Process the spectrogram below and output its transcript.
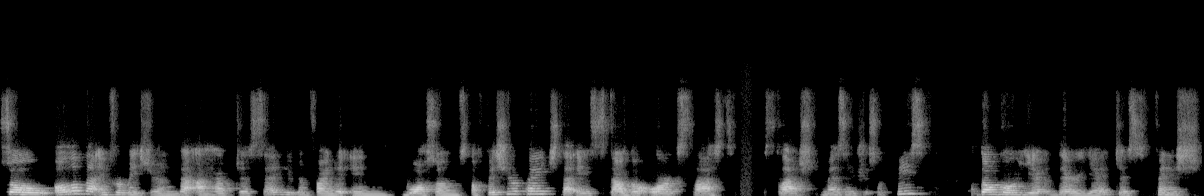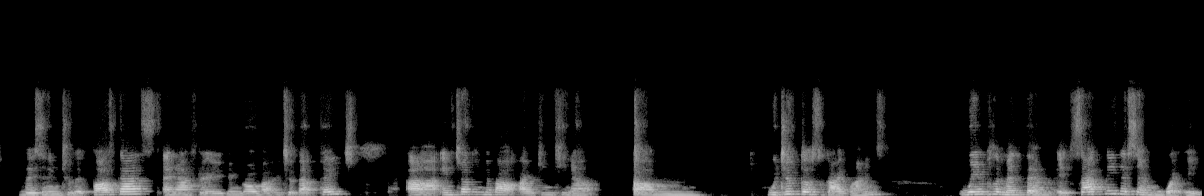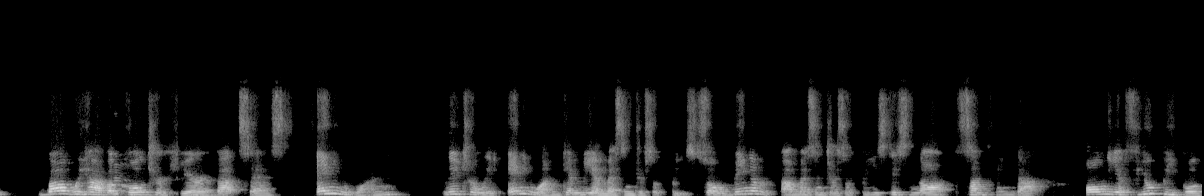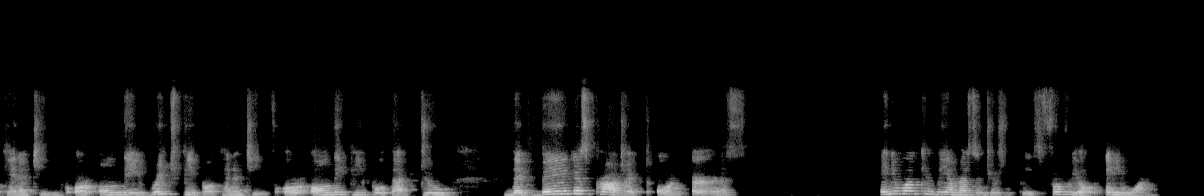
So all of that information that I have just said, you can find it in WOSM's official page, that is scout.org slash slash messengers of peace don't go yet there yet. Just finish listening to the podcast, and after you can go back to that page. Uh, in talking about Argentina, um, we took those guidelines, we implement them exactly the same way, but we have a culture here that says anyone, literally anyone, can be a messenger of peace. So being a, a messenger of peace is not something that only a few people can achieve, or only rich people can achieve, or only people that do the biggest project on earth. Anyone can be a messenger of peace, for real, anyone.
